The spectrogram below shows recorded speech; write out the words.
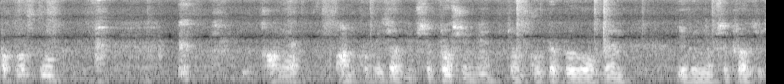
Po prostu on jak on powiedział, że przeprosił mnie, to głupio byłoby jego nie przeprosić.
